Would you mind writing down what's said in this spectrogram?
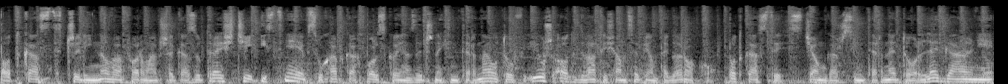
Podcast, czyli nowa forma przekazu treści, istnieje w słuchawkach polskojęzycznych internautów już od 2005 roku. Podcasty ściągasz z internetu legalnie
